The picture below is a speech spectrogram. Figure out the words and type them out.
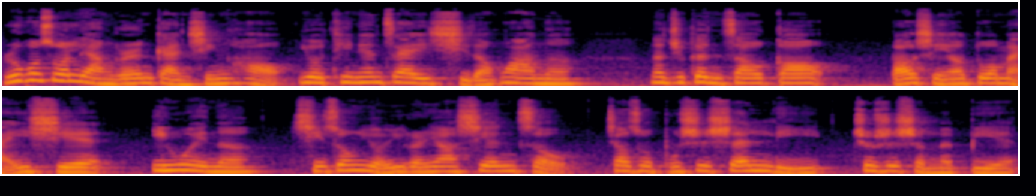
如果说两个人感情好，又天天在一起的话呢，那就更糟糕。保险要多买一些，因为呢，其中有一个人要先走，叫做不是生离就是什么别。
